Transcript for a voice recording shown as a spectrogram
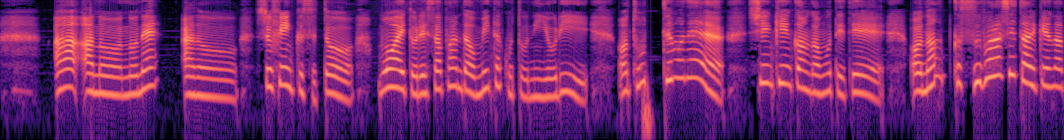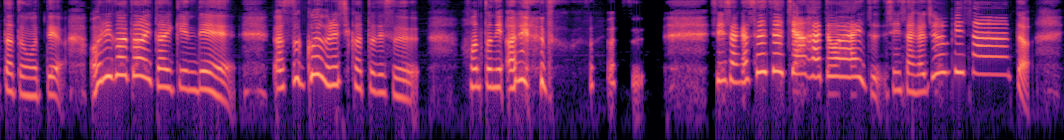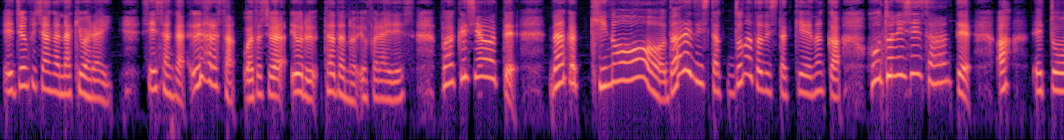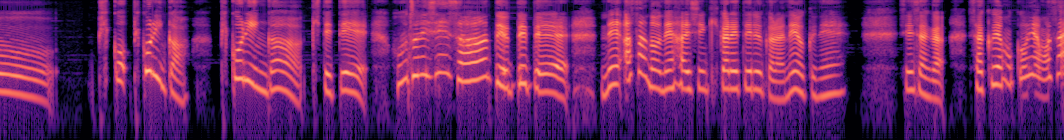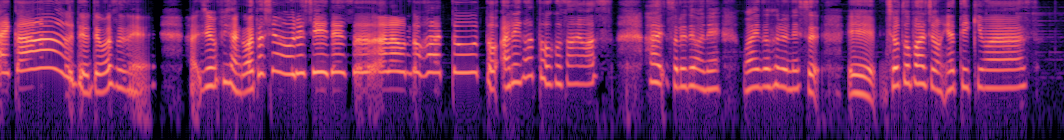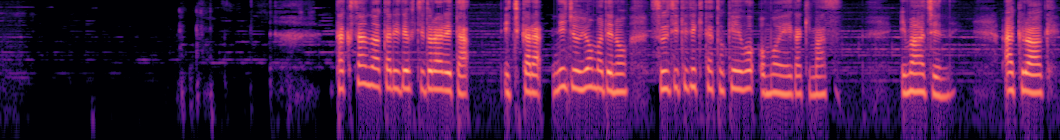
あ、あの、のね、あの、スフィンクスとモアイとレッサーパンダを見たことにより、あとってもね、親近感が持てて、あ、なんか素晴らしい体験だったと思って、ありがたい体験で、あすっごい嬉しかったです。本当にありがとうございます。シンさんが、すずちゃん、ハートアイズ。シンさんが、ジュンピさんと、えー、ジュンピちゃんが泣き笑い。シンさんが、上原さん、私は夜、ただの酔っ払いです。爆笑って。なんか、昨日、誰でしたどなたでしたっけ？なんか、本当にシンさんって、あ、えっと、ピコ、ピコリンか。ピコリンが来てて、本当にシンさんって言ってて、ね、朝のね、配信聞かれてるからね、よくね。シンさんが、昨夜も今夜も最高って言ってますね。はい。ジュンピさんが、私も嬉しいです。アラウンドハートと、ありがとうございます。はい。それではね、マインドフルネス、えー、ショートバージョンやっていきます。たくさんの明かりで縁取られた1から24までの数字でできた時計を思い描きます。Imagine a clock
